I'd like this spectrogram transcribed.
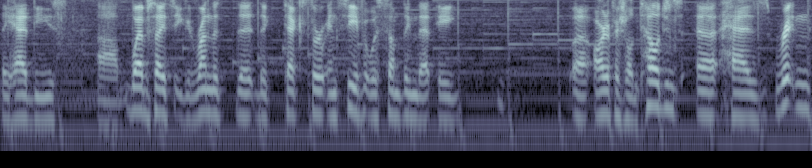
They had these uh, websites that you could run the, the, the, text through and see if it was something that a uh, artificial intelligence uh, has written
